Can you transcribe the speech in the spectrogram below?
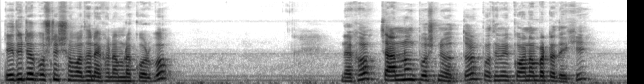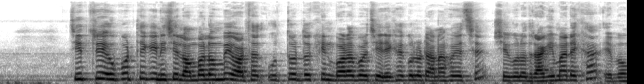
তো এই দুটো প্রশ্নের সমাধান এখন আমরা করব। দেখো, চার নং প্রশ্নের উত্তর, প্রথমে ক নাম্বারটা দেখি। চিত্রে উপর থেকে নিচে লম্বালম্বি, অর্থাৎ উত্তর দক্ষিণ বরাবর যে রেখাগুলো টানা হয়েছে, সেগুলো দ্রাগিমা রেখা এবং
